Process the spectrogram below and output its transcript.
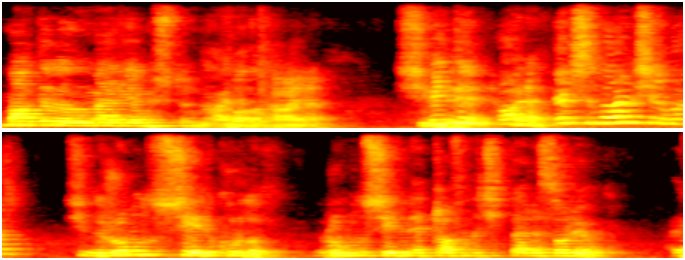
Magdala'lı Meryem üstünden Aynen, falan. Aynen. Şimdi, Bitti. Ha, Aynen. Hepsinde aynı şey var. Şimdi Romulus şehri kurdu. Romulus şehrin etrafında çitlerle sarıyor. Ee,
